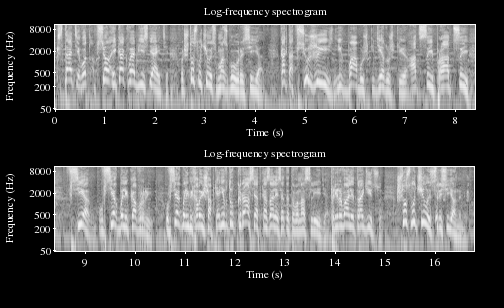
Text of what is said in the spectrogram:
кстати, вот все, и как вы объясняете, вот что случилось в мозгу у россиян? Как так, всю жизнь их бабушки, дедушки, отцы, праотцы, все, у всех были ковры, у всех были меховые шапки, они вдруг раз и отказались от этого наследия, прервали традицию. Что случилось с россиянами?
